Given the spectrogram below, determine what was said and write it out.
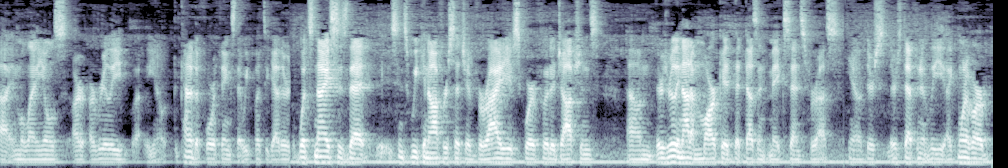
uh, and millennials are, are, really, uh, you know, kind of the four things that we put together. What's nice is that since we can offer such a variety of square footage options, um, there's really not a market that doesn't make sense for us. You know, there's there's definitely like one of our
